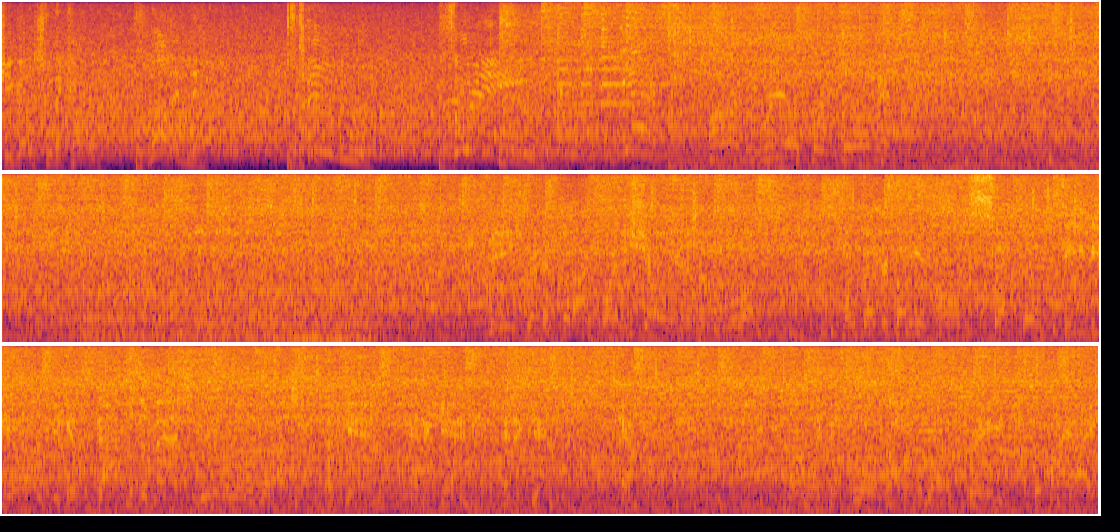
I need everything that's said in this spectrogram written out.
She goes for the cover. One, two, three. Yes! Unreal performance. These women put on quite a show. Here's another look. Hope everybody at home set those DVRs because that was a match you're going to want to watch again and again and again. But my eyes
